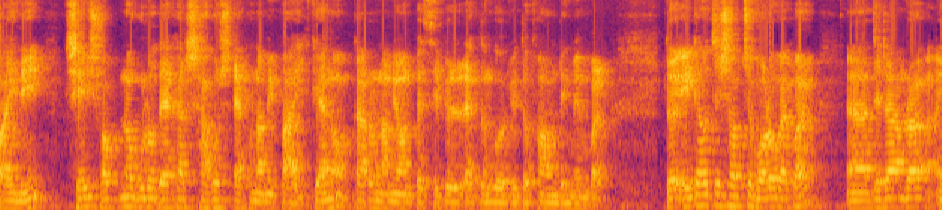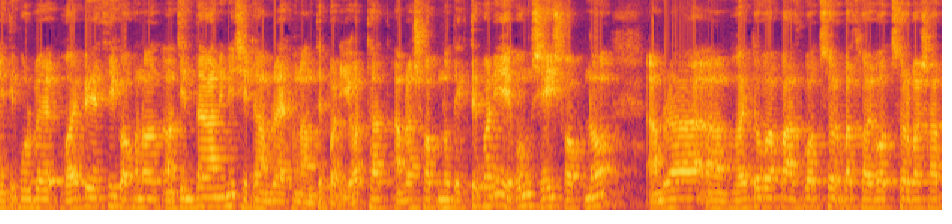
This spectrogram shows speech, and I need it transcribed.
পাইনি, সেই স্বপ্নগুলো দেখার সাহস এখন আমি পাই। কেন? কারণ আমি অনপ্যাসিভের একজন গর্বিত ফাউন্ডিং মেম্বার তো এটা হচ্ছে সবচেয়ে বড় ব্যাপার যেটা আমরা ইতিপূর্বে ভয় পেয়েছি, কখনো চিন্তা আনিনি, সেটা আমরা এখন আনতে পারি। অর্থাৎ আমরা স্বপ্ন দেখতে পারি এবং সেই স্বপ্ন আমরা হয়তো বা পাঁচ বছর বা ছয় বছর বা সাত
